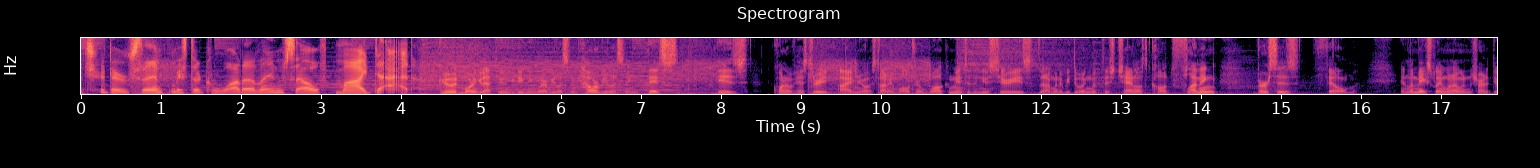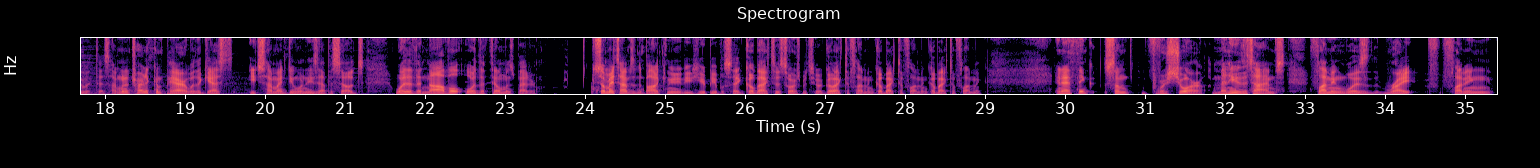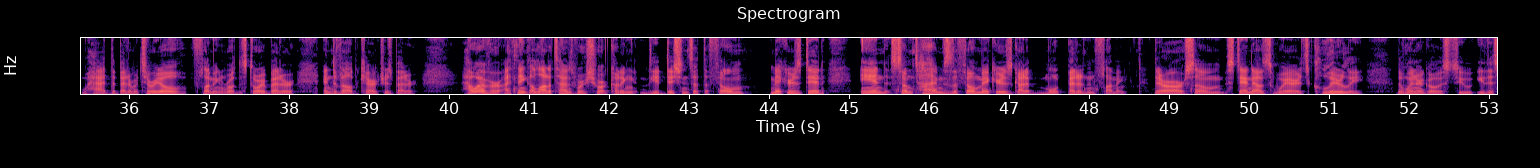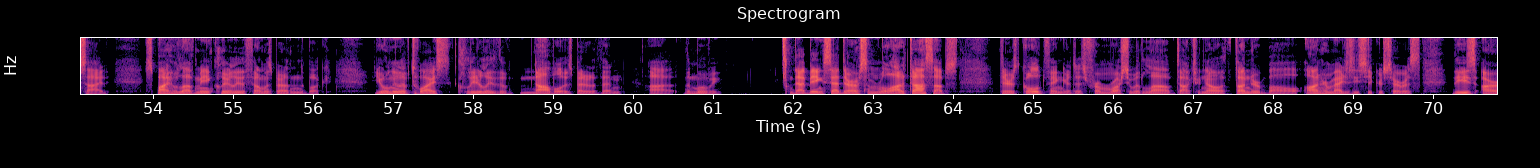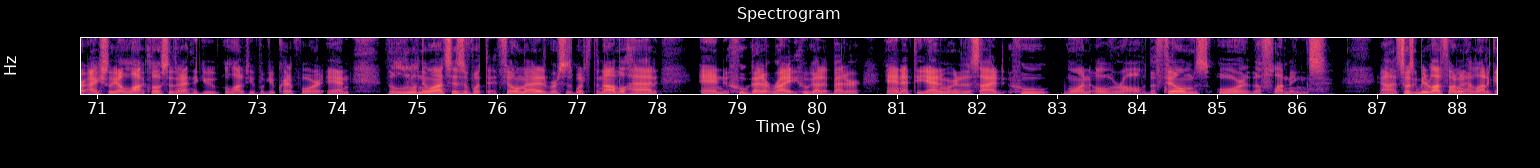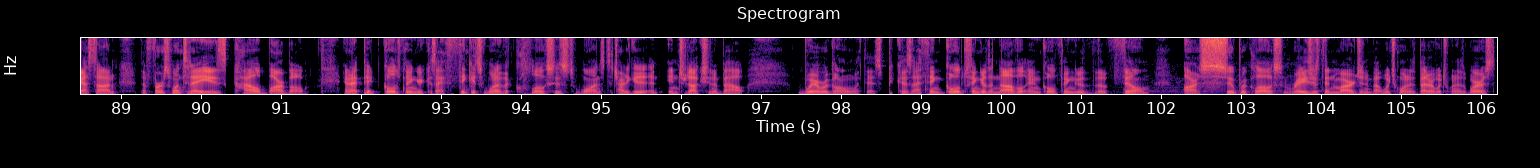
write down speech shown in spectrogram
Introducing Mr. Kawada himself, my dad. Good morning, good afternoon, good evening, wherever you're listening, however you're listening. This is Quantum of History. I am your host, Donnie Waldron. Welcome into the new series that I'm going to be doing with this channel. It's called Fleming versus Film. And let me explain what I'm going to try to do with this. I'm going to try to compare with a guest each time I do one of these episodes whether the novel or the film is better. So many times in the Bond community, you hear people say, go back to the source material, go back to Fleming, go back to Fleming, go back to Fleming. And I think some, for sure, many of the times, Fleming was right. Fleming had the better material, Fleming wrote the story better, and developed characters better. However, I think a lot of times we're shortcutting the additions that the filmmakers did, and sometimes the filmmakers got it more, better than Fleming. There are some standouts where it's clearly the winner goes to either side. Spy Who Loved Me, clearly the film was better than the book. You Only Live Twice, clearly the novel is better than uh, the movie. That being said, there are some a lot of toss ups. There's Goldfinger, there's From Russia with Love, Dr. No, Thunderball, On Her Majesty's Secret Service. These are actually a lot closer than I think you a lot of people give credit for. And the little nuances of what the film added versus what the novel had, and who got it right, who got it better. And at the end, we're going to decide who won overall the films or the Flemings. Uh, so it's going to be a lot of fun. We're going to have a lot of guests on. The first one today is Kyle Barbo. And I picked Goldfinger because I think it's one of the closest ones to try to get an introduction about where we're going with this. Because I think Goldfinger, the novel, and Goldfinger, the film, are super close, razor thin margin about which one is better, which one is worse.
